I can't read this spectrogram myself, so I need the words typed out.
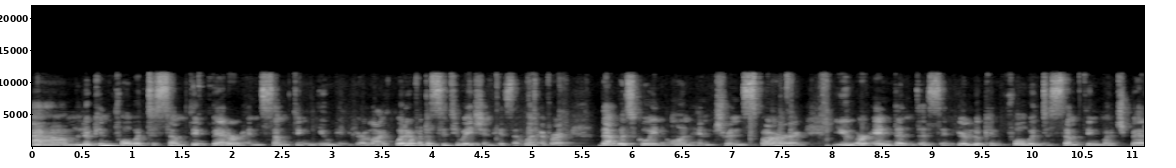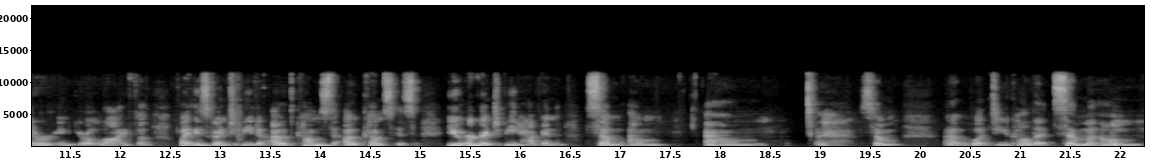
um, looking forward to something better and something new in your life. Whatever the situation is and whatever that was going on and transpire you are ending this and you're looking forward to something much better in your life. What is going to be the outcomes? The outcomes is you are going to be having some um um some uh, what do you call it? Some um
